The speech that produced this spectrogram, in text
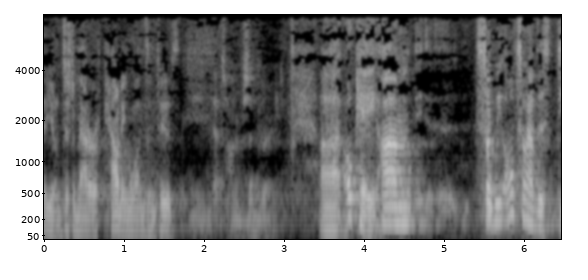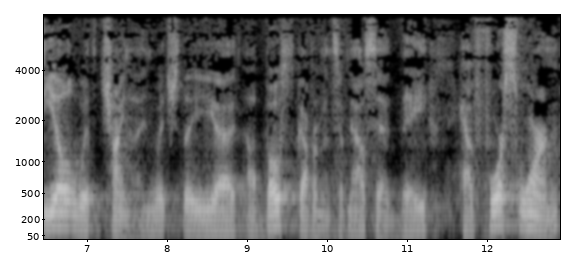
you know just a matter of counting ones and twos. That's 100 percent correct. Uh, okay. Um, so we also have this deal with China, in which the uh, uh, both governments have now said they have forsworn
